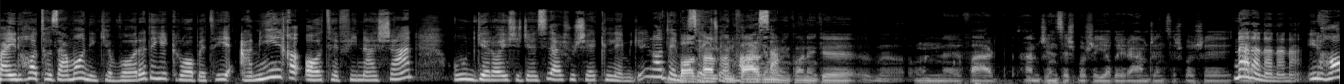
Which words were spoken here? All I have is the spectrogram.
و اینها تا زمانی که وارد یک رابطه عمیق عاطفی نشن اون گرایش جنسی درشون شکل نمی‌گیره. اینا باز هم دمیسکشوال این فرقی نمی‌کنه که اون فرد هم جنسش باشه یا غیر هم جنسش باشه؟ نه نه نه نه نه. اینها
